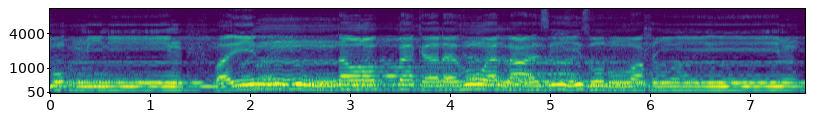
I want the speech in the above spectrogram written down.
مؤمنين. وإن ربك لهو العزيز الرحيم.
